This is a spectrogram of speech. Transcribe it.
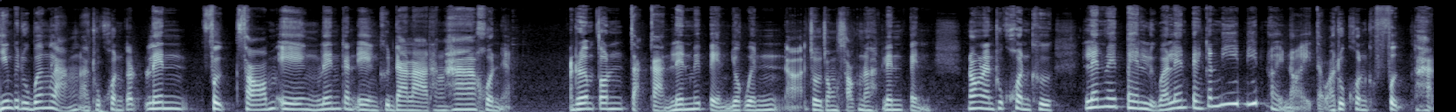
ยิ่งไปดูเบื้องหลังอะทุกคนก็เล่นฝึกซ้อมเอง เล่นกันเองคือดาราทั้งห้าคนเนี่ยเริ่มต้นจากการเล่นไม่เป็น ยกเว้นโจจงซอกเนอะเล่นเป็น นอกนั้นทุกคนคือเล่นไม่เป็นหรือว่าเล่นเป็นก็นิดนิดหน่อยหน่อยแต่ว่าทุกคนก็ฝึกหัด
